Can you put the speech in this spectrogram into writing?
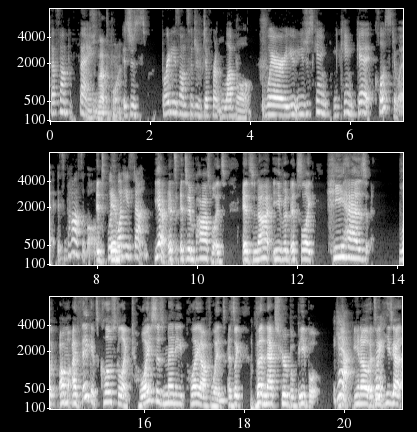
that's not the That's thing. not the point. It's just Brady's on such a different level where you, you just can't you can't get close to it. It's impossible It's with im- what he's done. Yeah, it's it's impossible. It's it's not even. It's like he has. Like, um, I think it's close to like twice as many playoff wins as like the next group of people. Yeah. You, you know, it's like he's got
